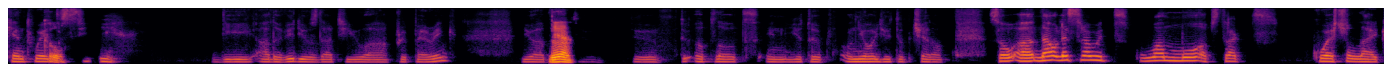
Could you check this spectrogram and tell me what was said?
can't wait cool. to see the other videos that you are preparing. You are yeah. to, to, upload in YouTube on your YouTube channel. So uh, now let's start with one more abstract question like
